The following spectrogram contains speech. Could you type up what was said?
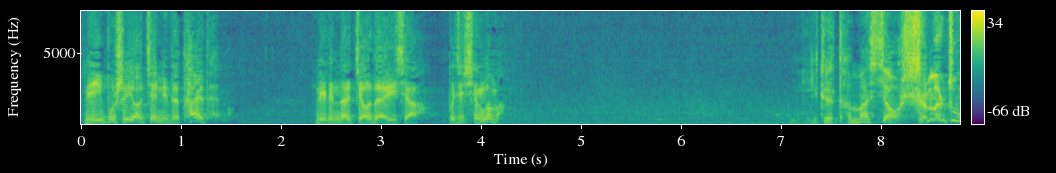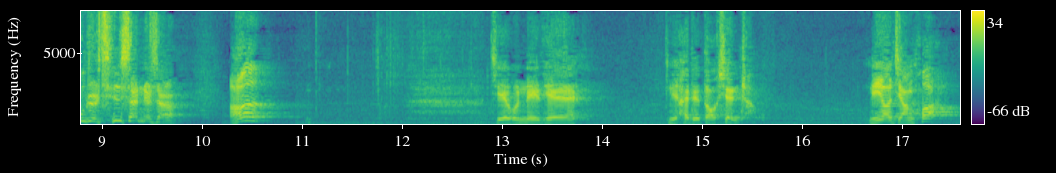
你不是要见你的太太吗？你跟她交代一下不就行了吗？你这他妈笑什么中日亲善这是？啊？结婚那天，你还得到现场。你要讲话，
